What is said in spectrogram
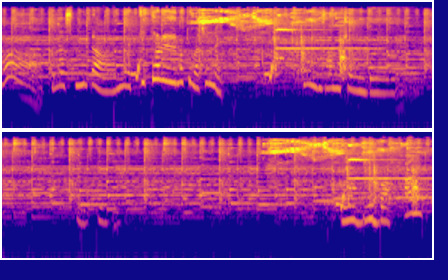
와, 끝났습니다. 네, 튜토리얼 이렇게. 총 3,000개. 공기바 한, 한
